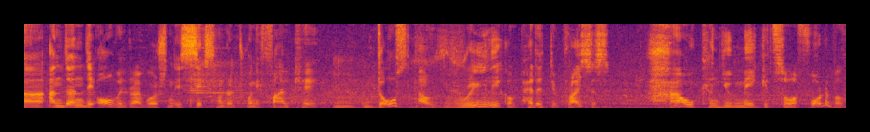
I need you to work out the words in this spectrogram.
uh, and then the all-wheel drive version is 625k. Those are really competitive prices. How can you make it so affordable?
